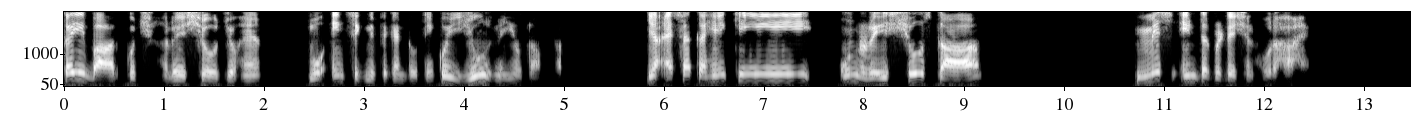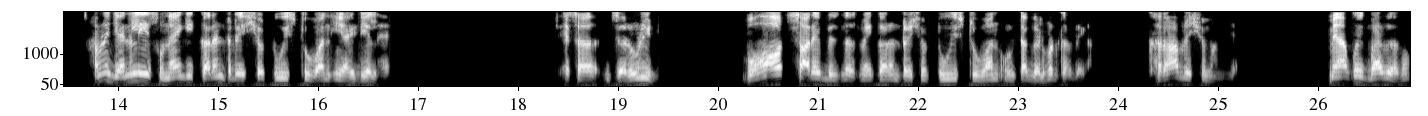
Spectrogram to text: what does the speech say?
कई बार कुछ रेशियोज जो हैं, वो इनसिग्निफिकेंट होते हैं, कोई यूज़ नहीं होता उनका। या ऐसा कहें कि उन रेशियोज का मिस इंटरप्रिटेशन हो रहा है। हमने जनरली ये सुना है कि current ratio two is to one ही आइडियल है। ऐसा ज़रूरी नहीं। बहुत सारे बिज़नेस में current ratio two is to one उल्टा गड़बड़ कर देगा। खराब रेशियो मान लिया। मैं आपको एक बात बताता हूँ,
